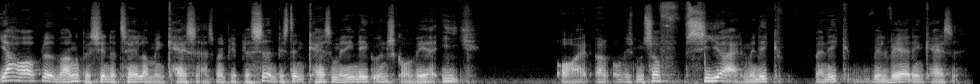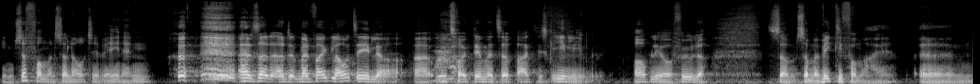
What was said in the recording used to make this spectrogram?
jeg har oplevet mange patienter tale om en kasse. Altså, man bliver placeret i en bestemt kasse, man egentlig ikke ønsker at være i. Og, at, og, og hvis man så siger, at man ikke, man ikke vil være i den kasse, jamen, så får man så lov til at være en anden. altså, man får ikke lov til egentlig at, at udtrykke det, man så faktisk egentlig oplever og føler, som, som er vigtigt for mig. Øhm,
